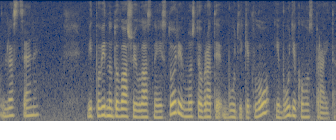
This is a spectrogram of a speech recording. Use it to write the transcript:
для сцени. Відповідно до вашої власної історії, ви можете обрати будь-яке тло і будь-якого спрайта.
